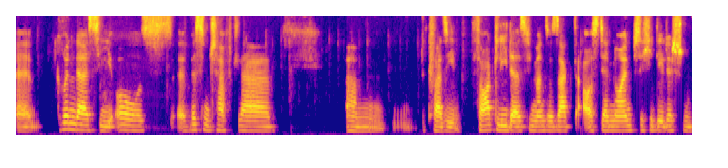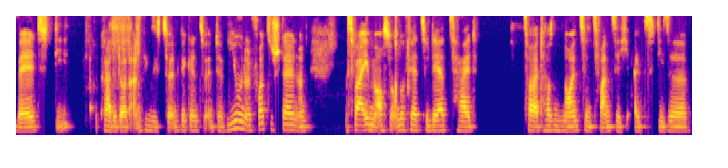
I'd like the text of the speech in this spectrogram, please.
äh, Gründer, CEOs, äh, Wissenschaftler, ähm, quasi Thought Leaders, wie man so sagt, aus der neuen psychedelischen Welt, die gerade dort anfingen, sich zu entwickeln, zu interviewen und vorzustellen. Und es war eben auch so ungefähr zu der Zeit 2019, 20, als diese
